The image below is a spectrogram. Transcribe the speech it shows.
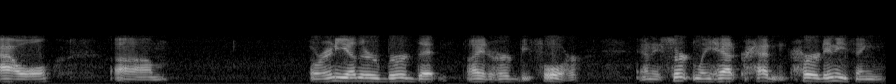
owl um, or any other bird that I had heard before, and I certainly had hadn't heard anything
